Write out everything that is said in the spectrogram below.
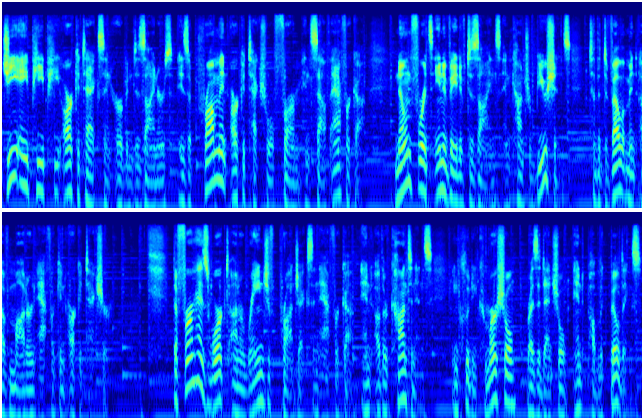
GAPP Architects and Urban Designers is a prominent architectural firm in South Africa, known for its innovative designs and contributions to the development of modern African architecture. The firm has worked on a range of projects in Africa and other continents, including commercial, residential, and public buildings.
